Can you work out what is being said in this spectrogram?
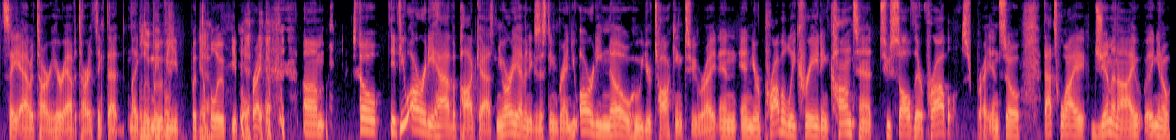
say avatar, hear avatar, I think that like Blue movie people? with Yeah. the blue people, right? Um, so if you already have a podcast and you already have an existing brand, you already know who you're talking to, right? And and you're probably creating content to solve their problems, right? And so that's why Jim and I, you know,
